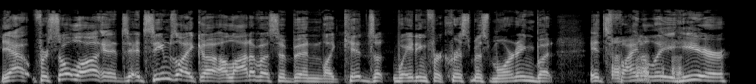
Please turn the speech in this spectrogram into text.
Yeah, for so long, it, it seems like uh, a lot of us have been like kids waiting for Christmas morning, but it's finally here.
